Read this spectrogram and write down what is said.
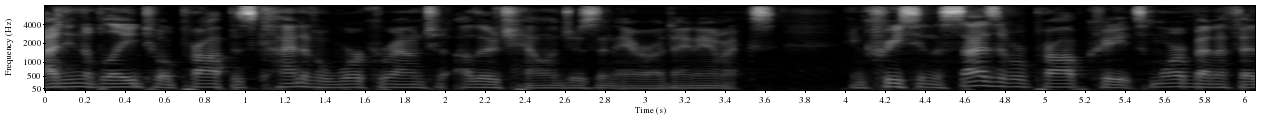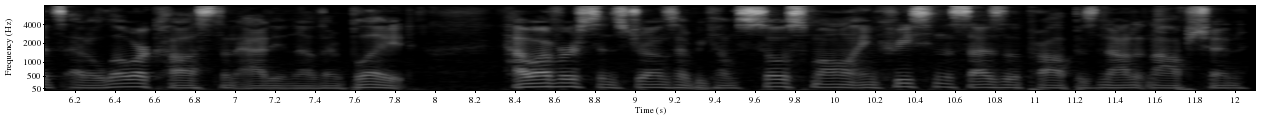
Adding a blade to a prop is kind of a workaround to other challenges in aerodynamics. Increasing the size of a prop creates more benefits at a lower cost than adding another blade. However, since drones have become so small, increasing the size of the prop is not an option,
